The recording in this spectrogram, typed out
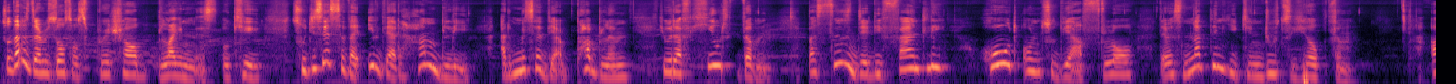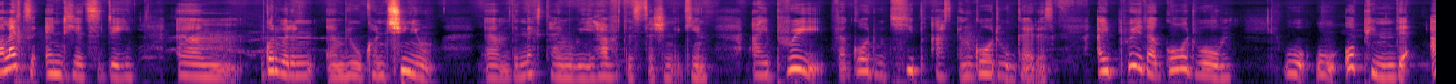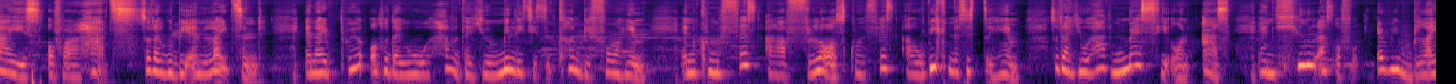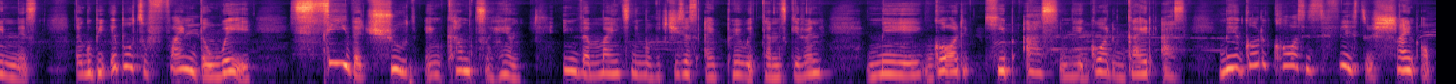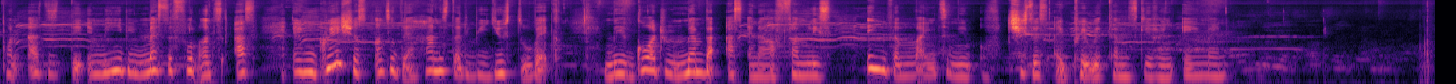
So that is the result of spiritual blindness. Okay. So Jesus said that if they had humbly admitted their problem, he would have healed them. But since they defiantly hold on to their flaw, there is nothing he can do to help them. I'd like to end here today. Um, God willing, um, we will continue um, the next time we have this session again. I pray that God will keep us and God will guide us. I pray that God will will, will open the eyes of our hearts so that we'll be enlightened. And I pray also that we will have the humility to come before Him and confess our flaws, confess our weaknesses to Him, so that He will have mercy on us and heal us of every blindness, that we'll be able to find the way, see the truth, and come to Him. In the mighty name of Jesus, I pray with thanksgiving. May God keep us. May God guide us. May God cause His face to shine upon us this day, and may He be merciful unto us and gracious unto the hands that we use to work. May God remember us and our families. In the mighty name of Jesus, I pray with thanksgiving. Amen.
